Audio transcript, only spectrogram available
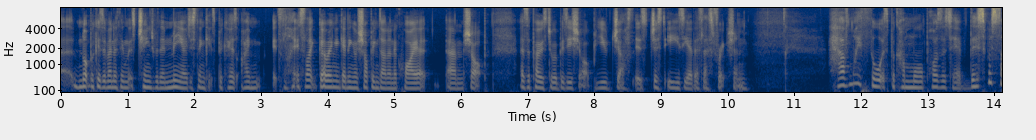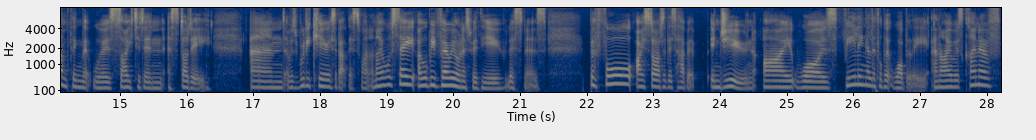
uh, not because of anything that's changed within me. I just think it's because I'm it's like it's like going and getting your shopping done in a quiet um, shop as opposed to a busy shop. You just it's just easier. There's less friction. Have my thoughts become more positive? This was something that was cited in a study And I was really curious about this one. And I will say, I will be very honest with you, listeners. Before I started this habit in June, I was feeling a little bit wobbly and I was kind of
